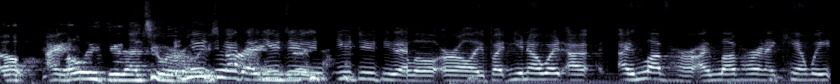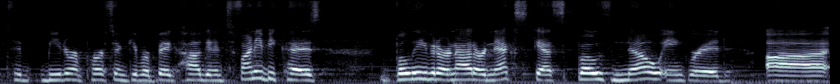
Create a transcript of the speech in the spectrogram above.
Oh, I always do that too early. You do that. You do. You do do that a little early. But you know what? I, I love her. I love her, and I can't wait to meet her in person and give her a big hug. And it's funny because believe it or not, our next guests both know Ingrid. Uh,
